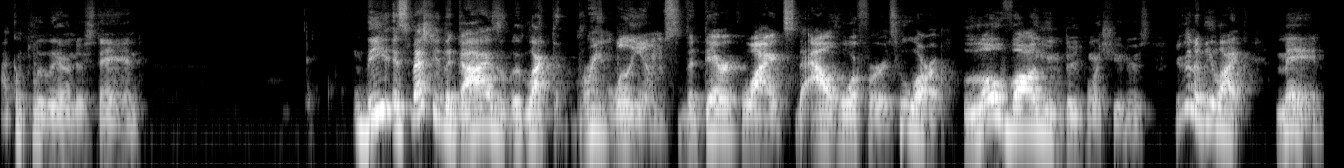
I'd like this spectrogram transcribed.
I completely understand. These, especially the guys like the Grant Williams, the Derrick Whites, the Al Horfords, who are low volume three point shooters. You're gonna be like, man,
